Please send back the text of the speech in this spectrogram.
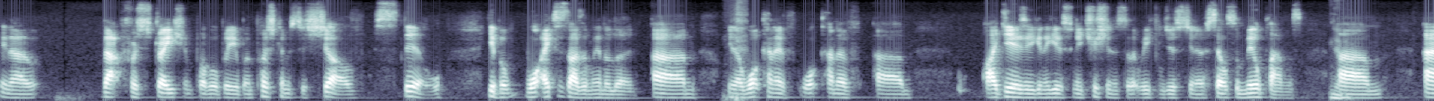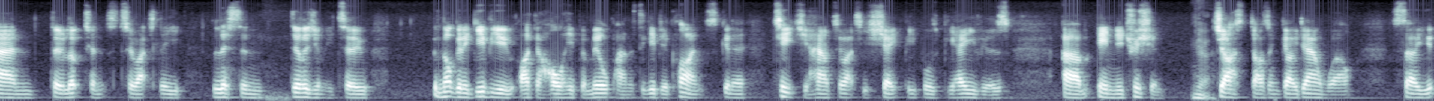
you know, that frustration probably when push comes to shove, still, yeah, but what exercise am I going to learn? Um, you know, what kind of what kind of um, ideas are you going to give us for nutrition so that we can just you know sell some meal plans? Yeah. Um, and the reluctance to actually listen diligently to, I'm not going to give you like a whole heap of meal plans to give your clients, going to teach you how to actually shape people's behaviors um, in nutrition. Yeah. Just doesn't go down well. So you're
